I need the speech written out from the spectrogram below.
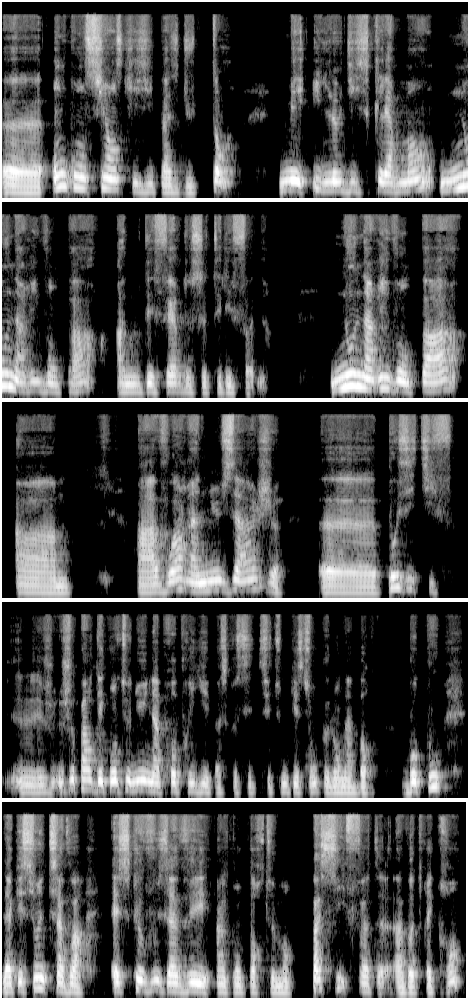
ont conscience qu'ils y passent du temps, mais ils le disent clairement, nous n'arrivons pas à nous défaire de ce téléphone. Nous n'arrivons pas à, avoir un usage euh, positif. Euh, je, parle des contenus inappropriés parce que c'est une question que l'on aborde beaucoup. La question est de savoir, est-ce que vous avez un comportement passif à, votre écran?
